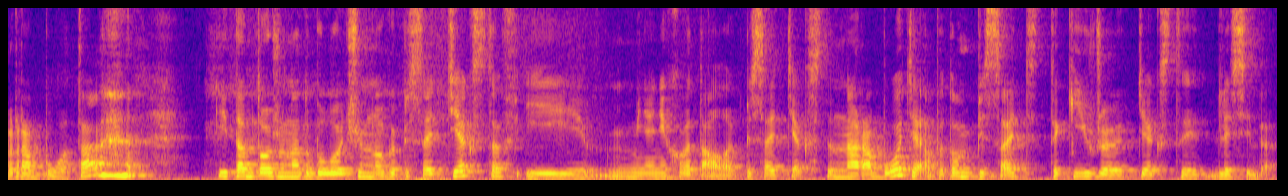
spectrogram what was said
работа, и там тоже надо было очень много писать текстов, и меня не хватало писать тексты на работе, а потом писать такие же тексты для себя.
